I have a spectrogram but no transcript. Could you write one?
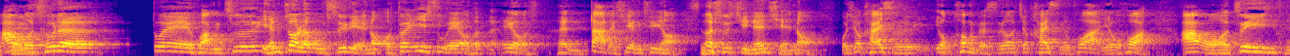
啊，我除了对纺织已经做了五十年哦，我对艺术也有也有很大的兴趣哦。二十几年前哦，我就开始有空的时候就开始画油画。啊，我这一幅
